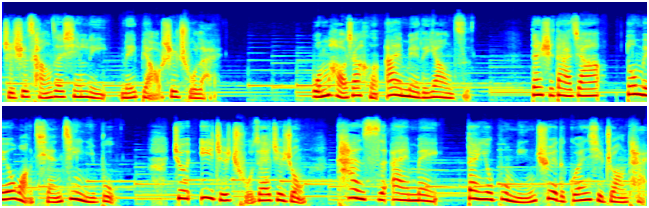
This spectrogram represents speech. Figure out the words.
只是藏在心里没表示出来。我们好像很暧昧的样子，但是大家都没有往前进一步，就一直处在这种看似暧昧但又不明确的关系状态。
